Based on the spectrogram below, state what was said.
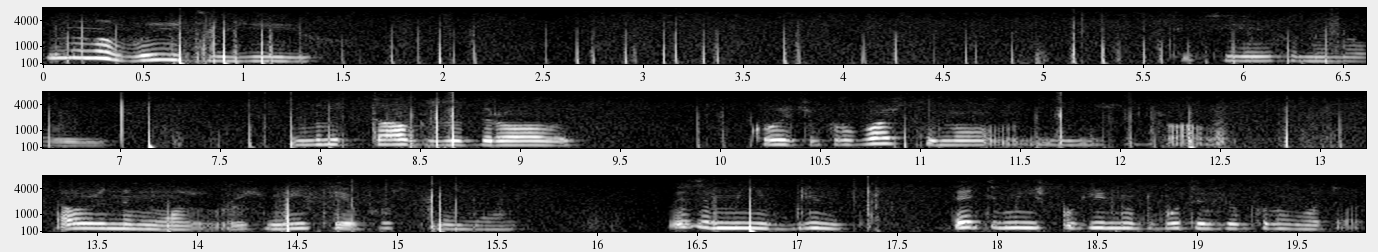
ненавиджу їх. Тільки їх ненавиджу. Мене так задрали. Коротше, пробачте, но не задрали. Я вже не можу, розумієте, я просто не можу. Дайте мені, блін, дайте мені спокійно добути грибаного дерева.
